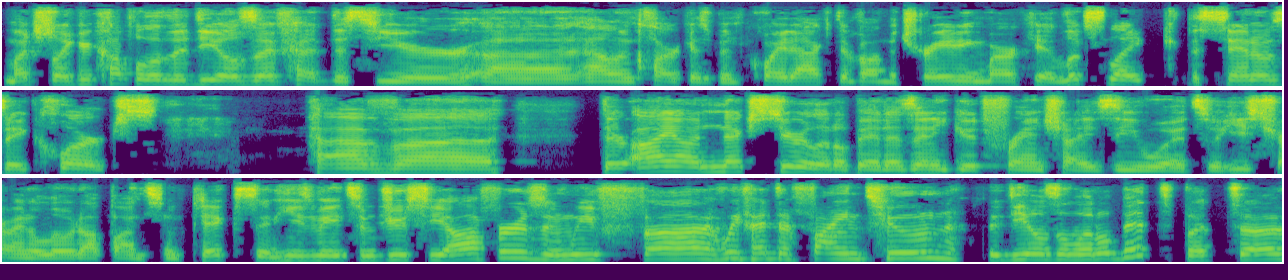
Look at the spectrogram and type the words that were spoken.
much like a couple of the deals I've had this year, uh, Alan Clark has been quite active on the trading market. It looks like the San Jose Clarks have uh, their eye on next year a little bit, as any good franchisee would. So he's trying to load up on some picks, and he's made some juicy offers, and we've uh, we've had to fine tune the deals a little bit, but uh,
